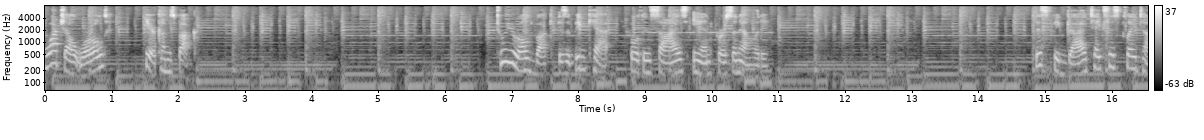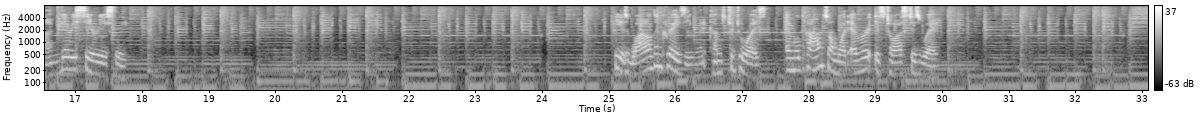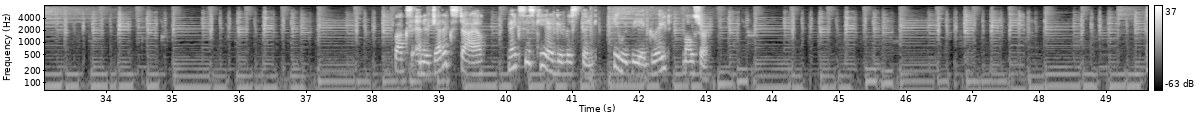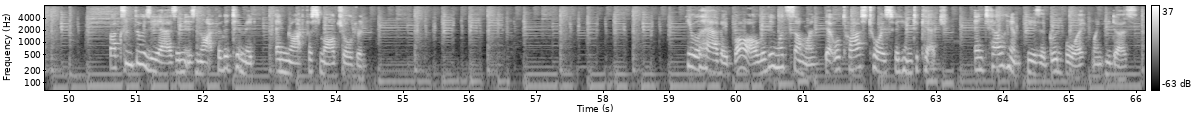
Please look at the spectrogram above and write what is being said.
Watch out, world. Here comes Buck. Two year old Buck is a big cat, both in size and personality. This big guy takes his playtime very seriously. He is wild and crazy when it comes to toys and will pounce on whatever is tossed his way. Buck's energetic style makes his caregivers think he would be a great mouser. Buck's enthusiasm is not for the timid and not for small children. He will have a ball living with someone that will toss toys for him to catch and tell him he is a good boy when he does.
